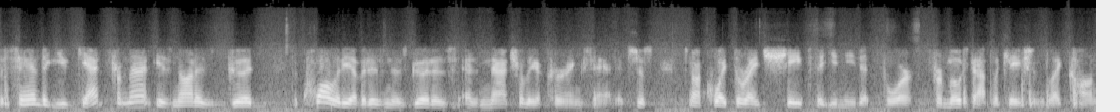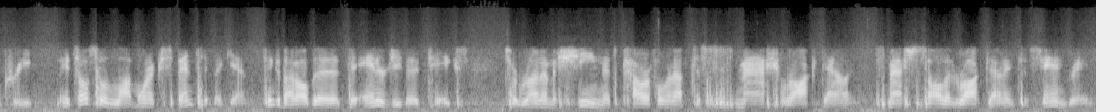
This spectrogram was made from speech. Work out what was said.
the sand that you get from that is not as good the quality of it isn't as good as, as naturally occurring sand. It's just it's not quite the right shape that you need it for for most applications like concrete. It's also a lot more expensive again. Think about all the, the energy that it takes to run a machine that's powerful enough to smash rock down, smash solid rock down into sand grains.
